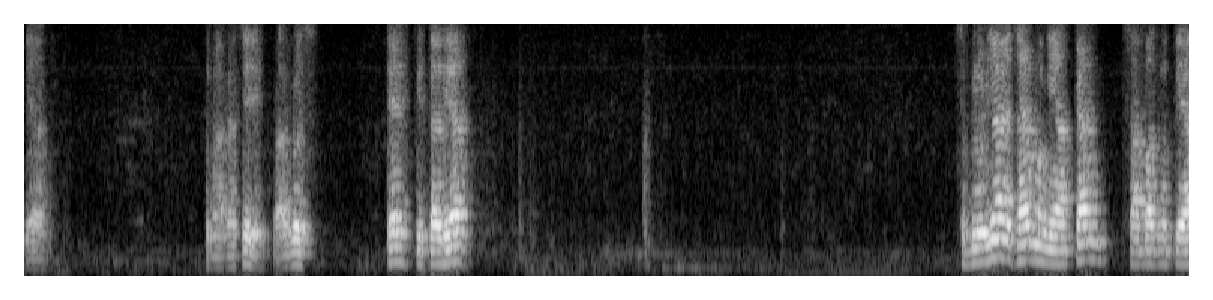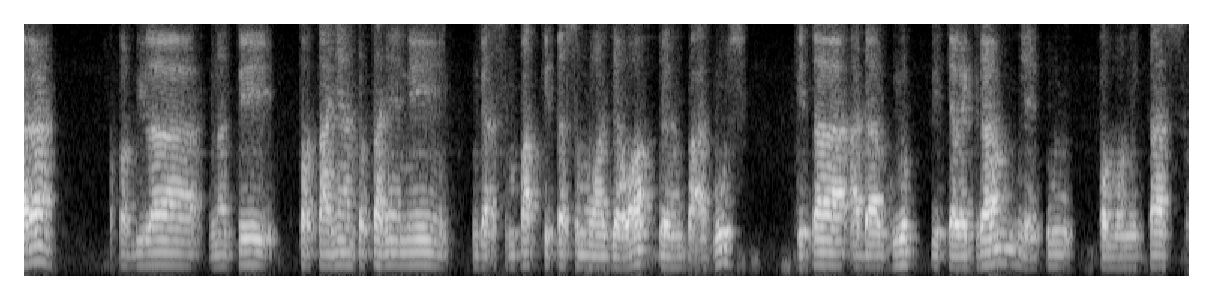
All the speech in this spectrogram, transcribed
Ya. Terima kasih bagus Oke, kita lihat. Sebelumnya saya mengingatkan sahabat Mutiara, apabila nanti pertanyaan-pertanyaan ini nggak sempat kita semua jawab dengan Pak Agus, kita ada grup di Telegram yaitu komunitas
